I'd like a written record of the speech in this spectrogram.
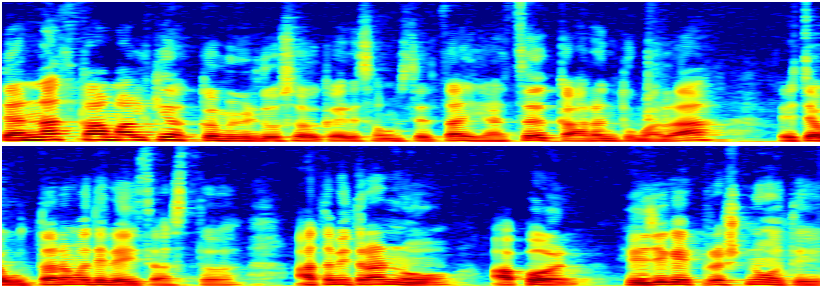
त्यांनाच का मालकी हक्क मिळतो सहकारी संस्थेचा? ह्याचं कारण तुम्हाला याच्या उत्तरामध्ये लिहायचं असतं. आता मित्रांनो आपण हे जे काही प्रश्न होते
